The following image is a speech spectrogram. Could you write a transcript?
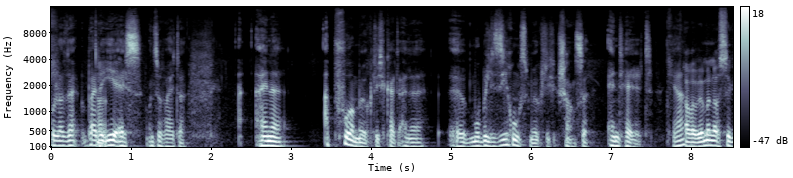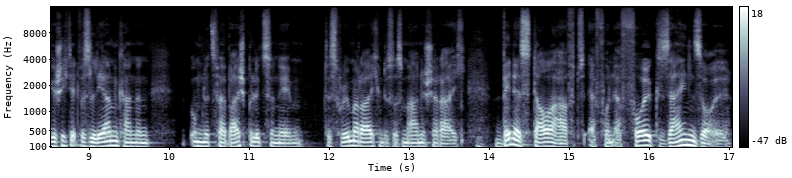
oder bei der ja. IS und so weiter, eine Abfuhrmöglichkeit, eine äh, Mobilisierungschance enthält. Ja? Aber wenn man aus der Geschichte etwas lernen kann, dann, um nur zwei Beispiele zu nehmen, das Römerreich und das Osmanische Reich, wenn es dauerhaft von Erfolg sein soll,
